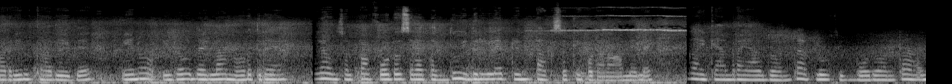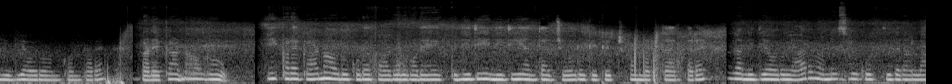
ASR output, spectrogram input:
ಆರು ರೀಲ್ ಖಾಲಿ ಇದೆ. ಏನೋ ಇರೋದೆಲ್ಲ ನೋಡಿದ್ರೆ ಎಲ್ಲ ಒಂದು ಸ್ವಲ್ಪ ಫೋಟೋಸ್ ಎಲ್ಲ ತೆಗೆದು ಇದರಲ್ಲೇ ಪ್ರಿಂಟ್ ಹಾಕ್ಸೋಕ್ಕೆ ಕೊಡೋಣ ಆಮೇಲೆ. ಈ ಕ್ಯಾಮ್ರಾ ಯಾವುದು ಅಂತ ಕ್ಲೂ ಸಿಗ್ಬೋದು ಅಂತ ನಿಧಿ ಅವರು ಅನ್ಕೊಂತಾರೆ. ಈ ಕಡೆ ಕಾಣ ಅವರು, ಈ ಕಡೆ ಕಾಣ ಅವರು ಕೂಡ ಕಾಡೊಳಗಡೆ ನಿಧಿ ನಿಧಿ ಅಂತ ಜೋರಿಗೆ ಕೆಚ್ಕೊಂಡು ಬರ್ತಾ ಇರ್ತಾರೆ. ಈಗ ನಿಧಿ ಅವರು ಯಾರು ನನ್ನ ಹೆಸರು ಕೂಗ್ತಿದಾರಲ್ಲ?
